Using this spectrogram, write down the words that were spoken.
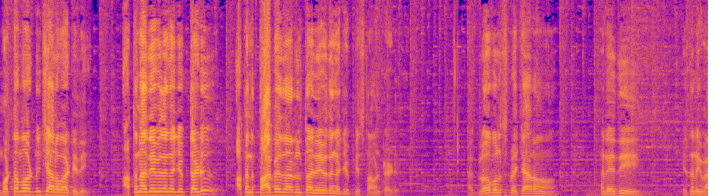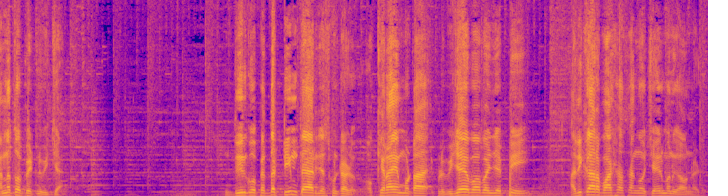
మొట్టమొదటి నుంచి అలవాటు ఇది. అతను అదే విధంగా చెప్తాడు అతని తాబేదారులతో అదే విధంగా చెప్పిస్తూ ఉంటాడు. ఆ గ్లోబల్స్ ప్రచారం అనేది ఇతనికి వెన్నతో పెట్టిన విద్య. దీనికి ఒక పెద్ద టీం తయారు చేసుకుంటాడు. ఒక కిరాయి ముఠ ఇప్పుడు విజయబాబు అని చెప్పి అధికార భాషా సంఘం చైర్మన్గా ఉన్నాడు.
